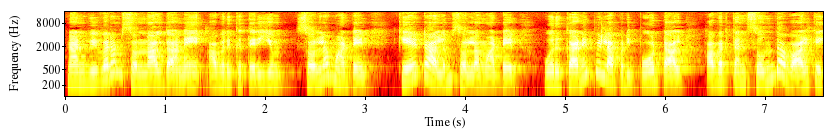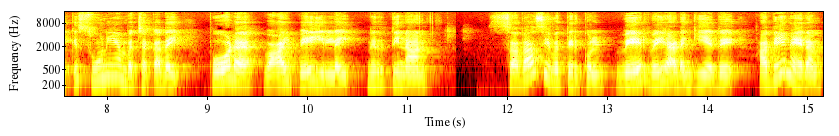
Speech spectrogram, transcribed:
நான் விவரம் சொன்னால்தானே அவருக்கு தெரியும். சொல்ல மாட்டேன். கேட்டாலும் சொல்ல மாட்டேன். ஒரு கணிப்பில் அப்படி போட்டால் அவர் தன் சொந்த வாழ்க்கைக்கு சூனியம் வச்ச கதை. போட வாய்ப்பே இல்லை நிறுத்தினான். சதாசிவத்திற்குள் வேர்வை அடங்கியது. அதே நேரம்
